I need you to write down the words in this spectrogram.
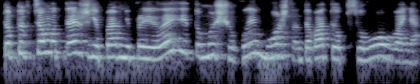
Тобто, в цьому теж є певні привілегії, тому що ви можете надавати обслуговування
